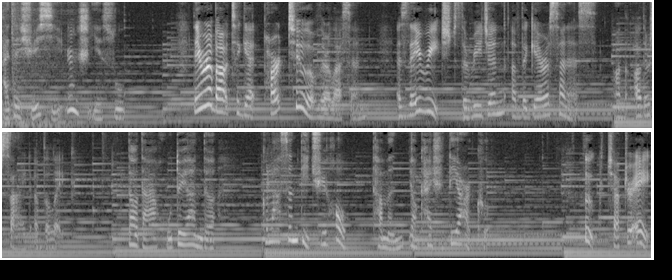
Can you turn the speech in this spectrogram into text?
还在学习认识耶稣。 They were about to get part two of their lesson as they reached the region of the Gerasenes on the other side of the lake. 到达湖对岸的格拉森地区后，他们要开始第二课。 Luke chapter 8,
